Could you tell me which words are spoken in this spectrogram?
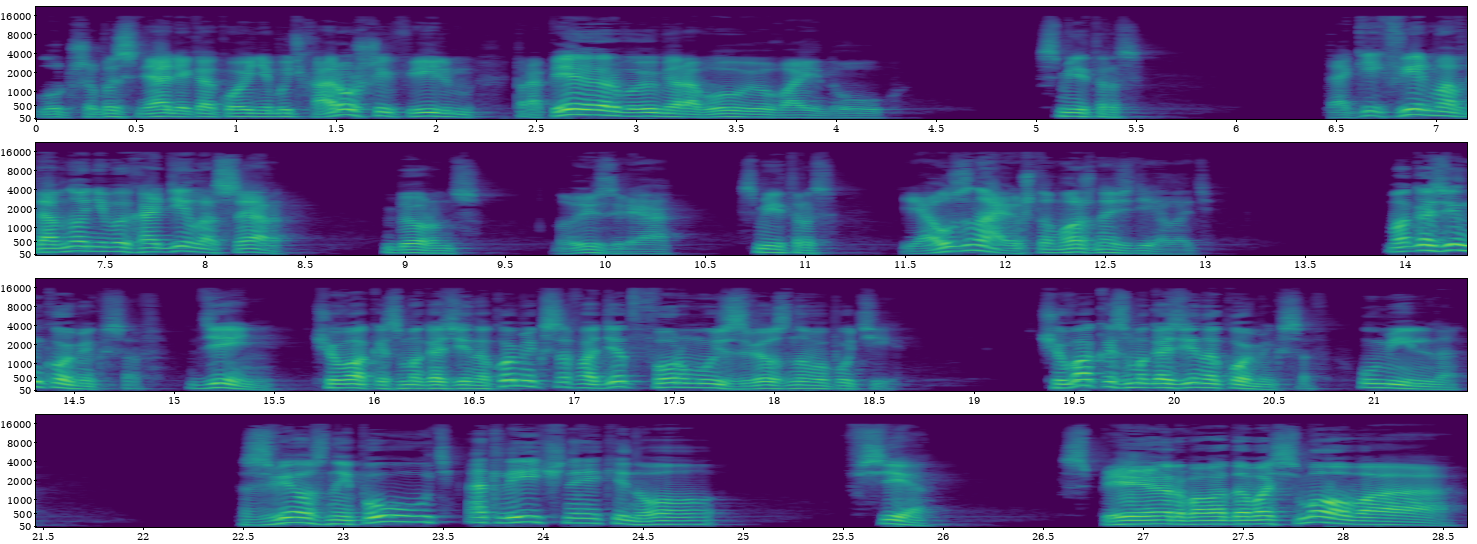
Лучше бы сняли какой-нибудь хороший фильм про Первую мировую войну». Смитерс. Таких фильмов давно не выходило, сэр. Бернс. Ну и зря. Смитерс. Я узнаю, что можно сделать. Магазин комиксов. День. Чувак из магазина комиксов одет в форму из «Звездного пути». Чувак из магазина комиксов. Умильно. «Звездный путь. Отличное кино». Все. С первого до восьмого.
